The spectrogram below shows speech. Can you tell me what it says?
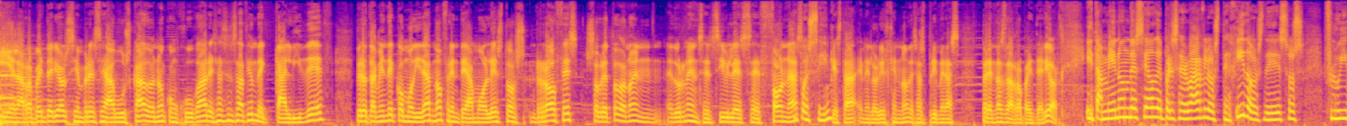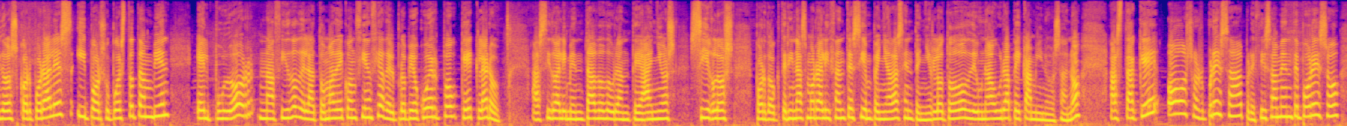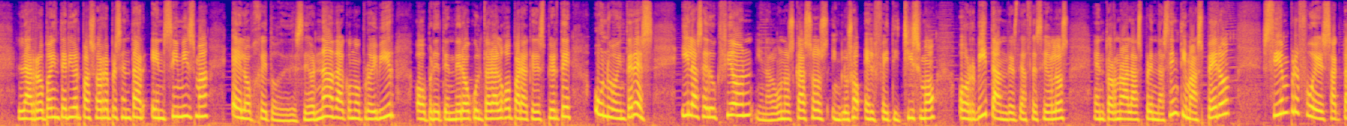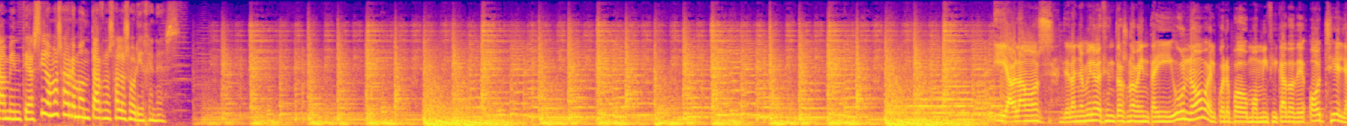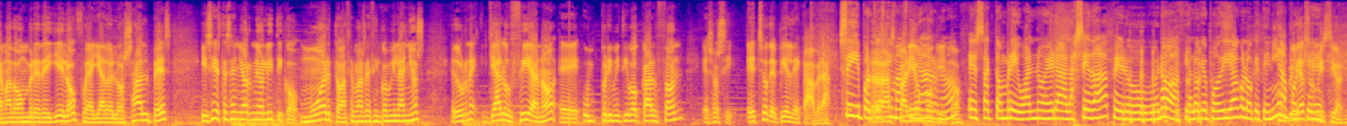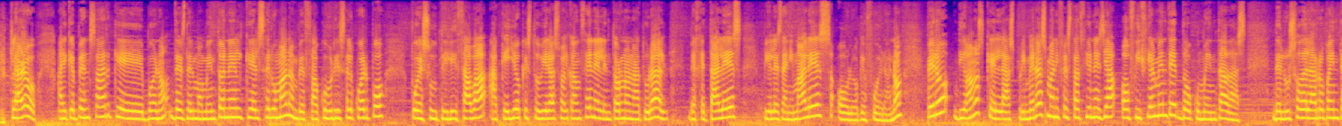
Y en la ropa interior siempre se ha buscado, ¿no? Conjugar esa sensación de calidez, pero también de comodidad, ¿no? Frente a molestos roces, sobre todo, ¿no? En Edurne, en sensibles eh, zonas, pues sí. que está en el origen, ¿no? De esas primeras prendas de la ropa interior. Y también un deseo de preservar los tejidos de esos fluidos corporales y, por supuesto, también el pudor nacido de la toma de conciencia del propio cuerpo, que, claro, ha sido alimentado durante años, siglos, por doctrinas moralizantes y empeñadas en teñirlo todo de una aura pecaminosa, ¿no? Hasta que, oh sorpresa, precisamente por eso, la ropa interior pasó a representar en sí misma el objeto de deseo. Nada como prohibir o pretender ocultar algo para que despierte un nuevo interés. Y la seducción, y en algunos casos incluso el fetichismo, orbitan desde hace siglos en torno a las prendas íntimas, pero siempre fue exactamente así. Vamos a remontarnos a los orígenes. Y hablamos del año 1991, el cuerpo momificado de Ochi, el llamado hombre de hielo, fue hallado en los Alpes. Y sí, este señor neolítico, muerto hace más de 5.000 años, Edurne, ya lucía, ¿no? Eh, un primitivo calzón eso sí, hecho de piel de cabra. Sí, porque Rasparía un poquito. ¿no? Exacto, hombre, igual no era la seda, pero bueno, hacía lo que podía con lo que tenía. Cumplía porque, su misión. Claro, hay que pensar que, bueno, desde el momento en el que el ser humano empezó a cubrirse el cuerpo, pues utilizaba aquello que estuviera a su alcance en el entorno natural, vegetales, pieles de animales o lo que fuera, ¿no? Pero digamos que las primeras manifestaciones ya oficialmente documentadas del uso de la ropa interior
